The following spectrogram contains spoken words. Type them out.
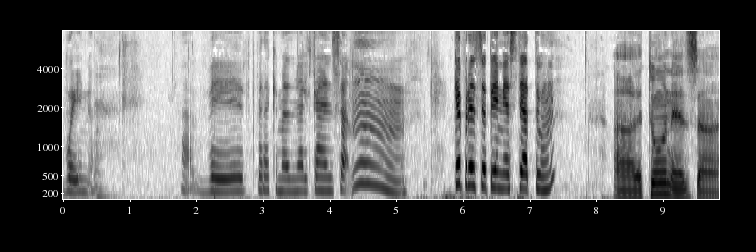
bueno. A ver, ¿para qué más me alcanza? Mm, ¿Qué precio tiene este atún? Uh, the tune is uh,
